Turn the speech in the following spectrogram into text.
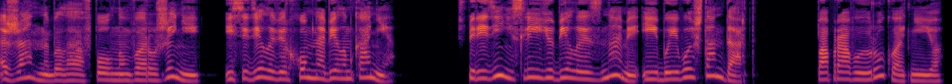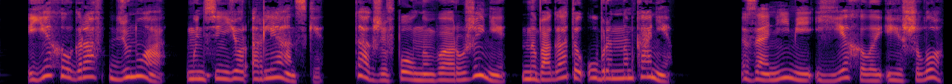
Жанна была в полном вооружении и сидела верхом на белом коне. Впереди несли ее белое знамя и боевой штандарт. По правую руку от нее ехал граф Дюнуа, монсеньор Орлеанский, также в полном вооружении на богато убранном коне. За ними ехало и шло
